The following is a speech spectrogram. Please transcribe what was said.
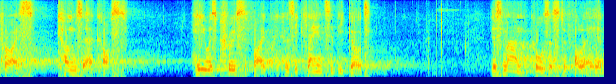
Christ comes at a cost. He was crucified because he claimed to be God. This man calls us to follow him.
